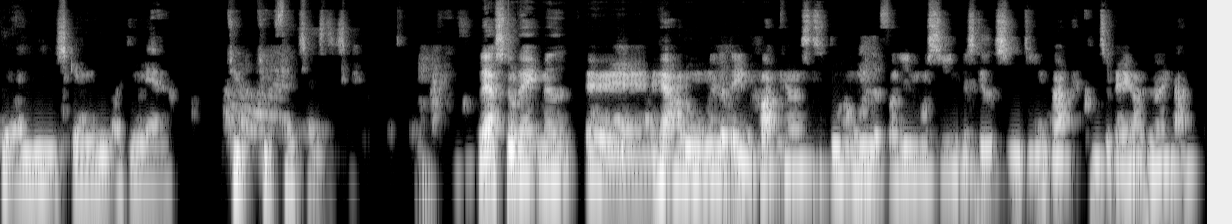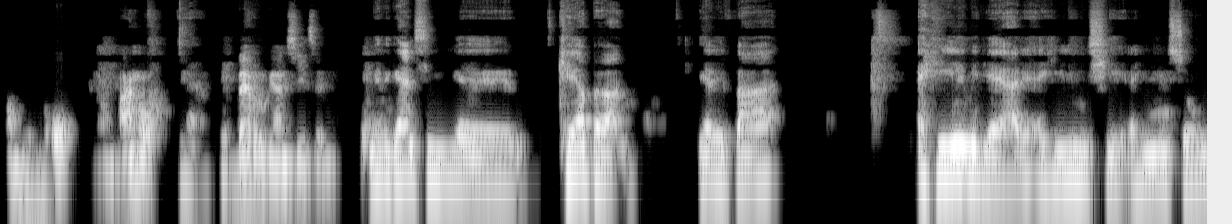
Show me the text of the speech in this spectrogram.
det er livs gave, og det er dybt, dybt fantastisk. Lad os slutte af med, øh, her har du mulighed, det er en podcast, du har mulighed for lige nu at sige en besked, som dine børn kan komme tilbage og høre en gang om nogle år, om mange år. Ja. Hvad vil du gerne sige til dem? Jeg vil gerne sige, øh, kære børn, jeg vil bare af hele mit hjerte, af hele min sjæl, af hele min soul.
